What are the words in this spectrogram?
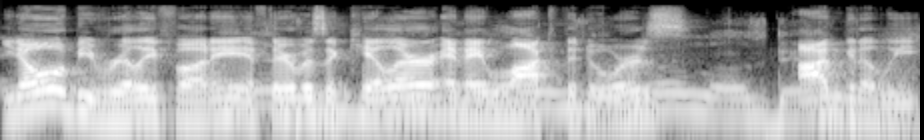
You know what would be really funny if there was a killer and they locked the doors. I'm gonna leave.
